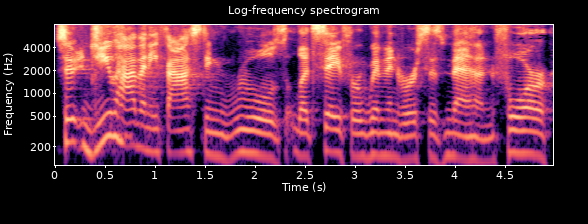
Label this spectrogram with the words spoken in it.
So, do you have any fasting rules, let's say for women versus men, for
